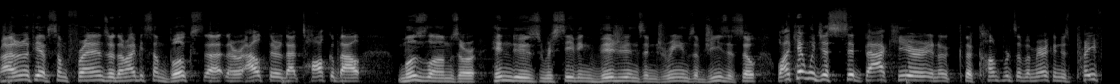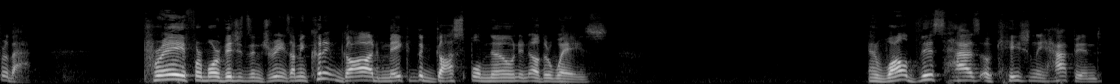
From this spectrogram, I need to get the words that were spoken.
Right? I don't know if you have some friends or there might be some books that, that are out there that talk about Muslims or Hindus receiving visions and dreams of Jesus. So why can't we just sit back here in the comforts of America and just pray for that? Pray for more visions and dreams. I mean, couldn't God make the gospel known in other ways? And while this has occasionally happened,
